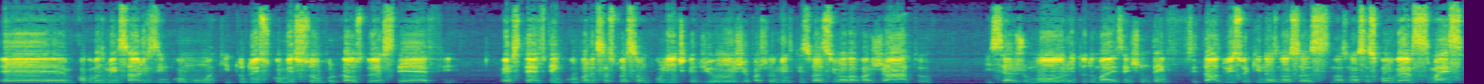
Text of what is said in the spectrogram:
é, algumas mensagens em comum aqui. Tudo isso começou por causa do STF. O STF tem culpa nessa situação política de hoje, a partir do momento que esvaziou a Lava Jato e Sérgio Moro e tudo mais. A gente não tem citado isso aqui nas nossas, nas nossas conversas, mas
